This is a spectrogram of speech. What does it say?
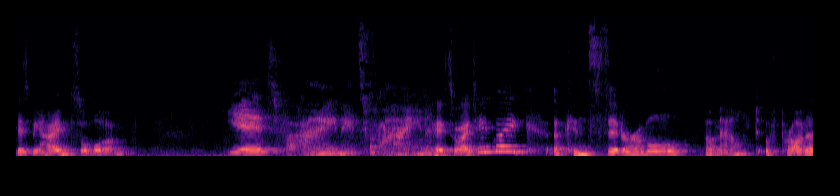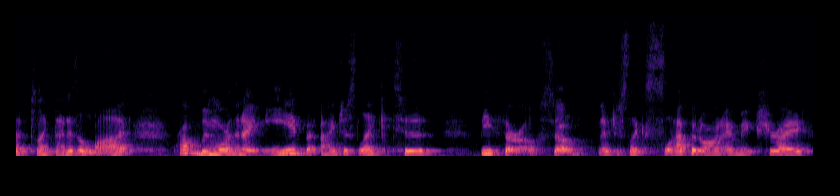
is behind, so hold on. Yeah, it's fine, it's fine. Okay, so I take like a considerable amount of product. Like that is a lot, probably more than I need, but I just like to be thorough. So I just like slap it on. I make sure I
